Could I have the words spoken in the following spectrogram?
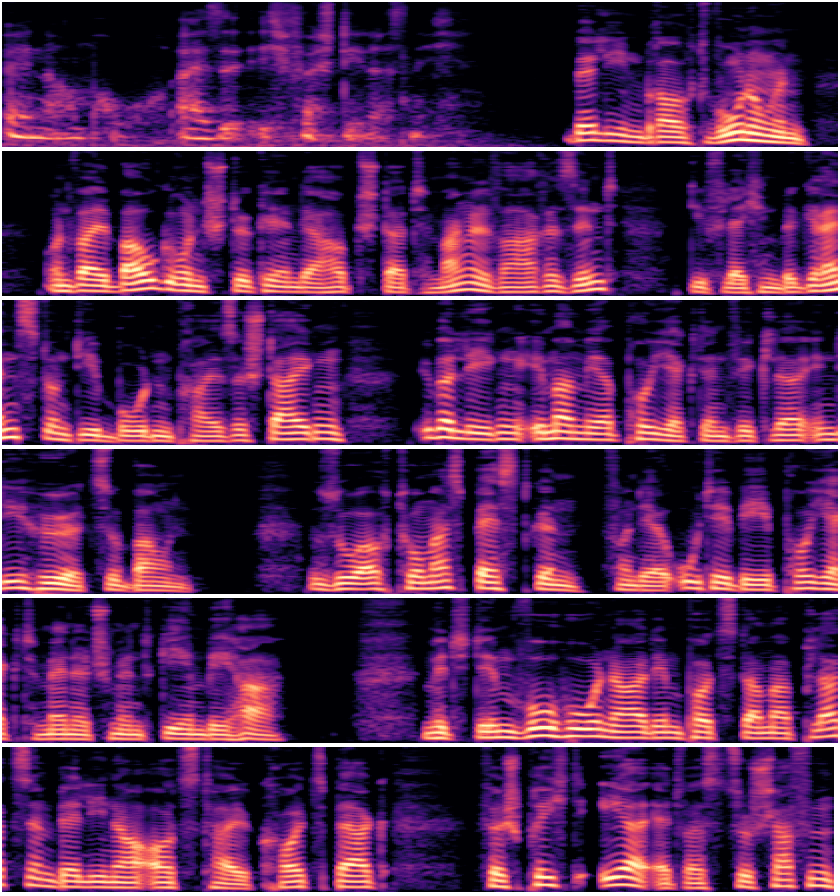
enorm hoch? Also ich verstehe das nicht. Berlin braucht Wohnungen. Und weil Baugrundstücke in der Hauptstadt Mangelware sind, die Flächen begrenzt und die Bodenpreise steigen, überlegen immer mehr Projektentwickler in die Höhe zu bauen. So auch Thomas Bestgen von der UTB Projektmanagement GmbH. Mit dem WOHO nahe dem Potsdamer Platz im Berliner Ortsteil Kreuzberg verspricht er etwas zu schaffen,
